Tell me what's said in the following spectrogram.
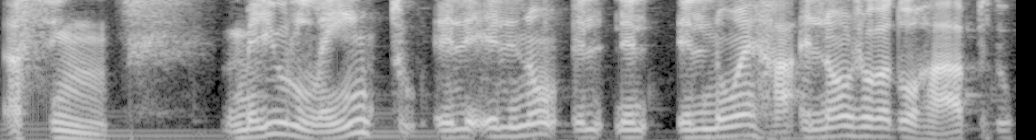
Assim, meio lento, ele, ele, não, ele, ele, não é, ele não é um jogador rápido,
